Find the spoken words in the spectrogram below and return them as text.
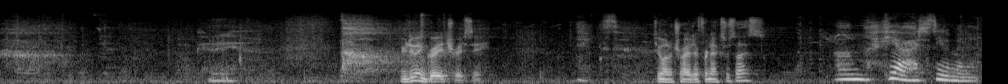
Okay. You're doing great, Tracy. Thanks. Do you want to try a different exercise? Um, yeah, I just need a minute.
